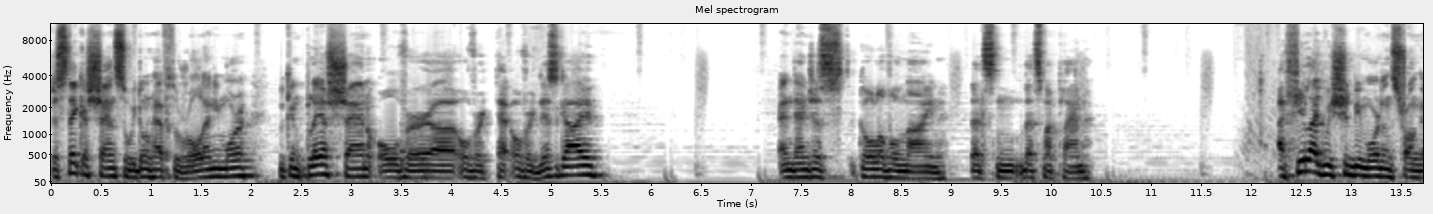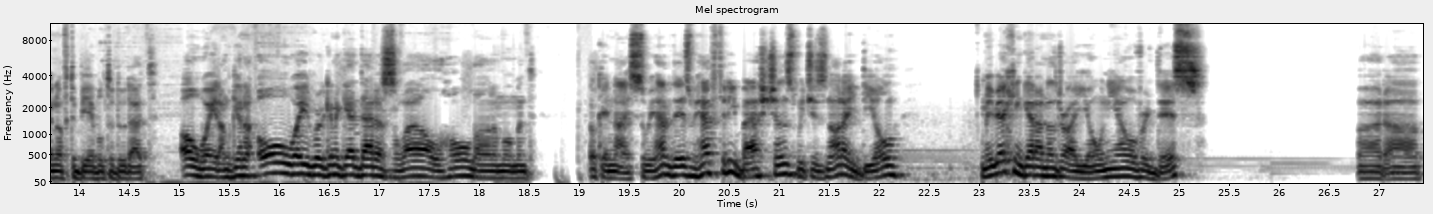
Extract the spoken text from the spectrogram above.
Just take a Shan so we don't have to roll anymore. We can play a Shan over uh, over over this guy, and then just go level nine. That's that's my plan. I feel like we should be more than strong enough to be able to do that. Oh wait, I'm gonna... Oh wait, we're gonna get that as well. Hold on a moment. Okay, nice. So we have this. We have three Bastions, which is not ideal. Maybe I can get another Ionia over this. But uh,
